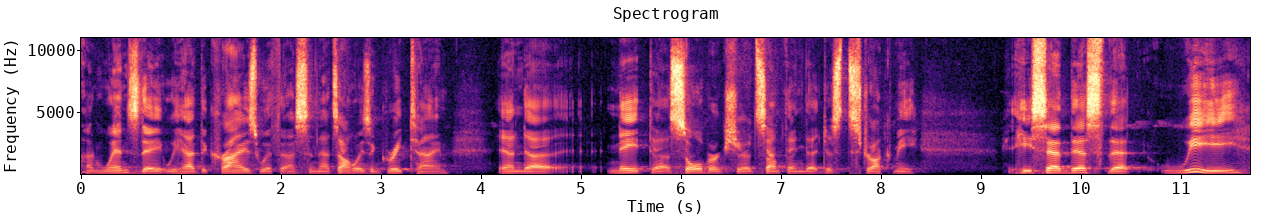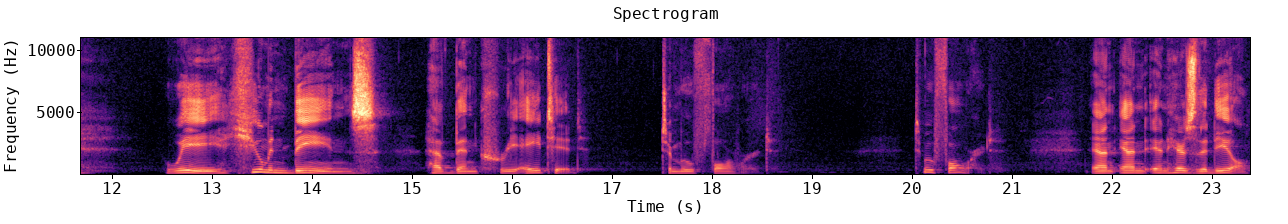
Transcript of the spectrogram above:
on Wednesday. We had the cries with us, and that's always a great time. And uh, Nate uh, Solberg shared something that just struck me. He said this that we, we human beings, have been created to move forward. To move forward. And, and, and here's the deal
